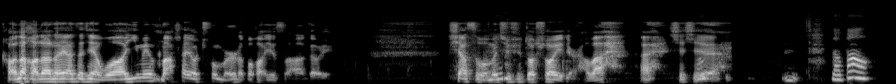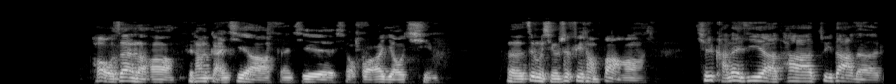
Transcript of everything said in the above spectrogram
好的好的，大家再见。我因为马上要出门了，不好意思啊，各位。下次我们继续多说一点，好吧？哎，谢谢。嗯，老鲍。好，我在呢啊，非常感谢啊，感谢小花邀请。呃，这种形式非常棒啊。其实卡耐基啊，他最大的。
